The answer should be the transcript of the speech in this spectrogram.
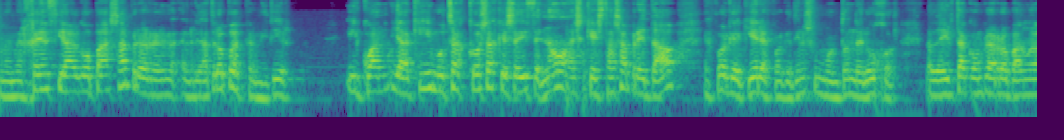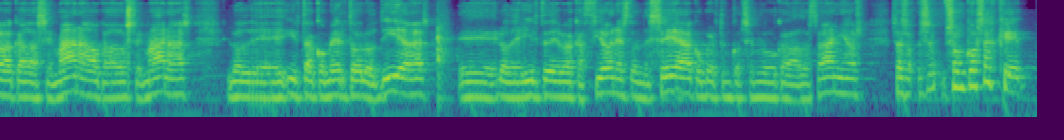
una emergencia, algo pasa, pero en realidad te lo puedes permitir. Y, cuando, y, aquí muchas cosas que se dicen, no, es que estás apretado, es porque quieres, porque tienes un montón de lujos. Lo de irte a comprar ropa nueva cada semana o cada dos semanas, lo de irte a comer todos los días, eh, lo de irte de vacaciones donde sea, comprarte un coche nuevo cada dos años. Son, cosas que,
